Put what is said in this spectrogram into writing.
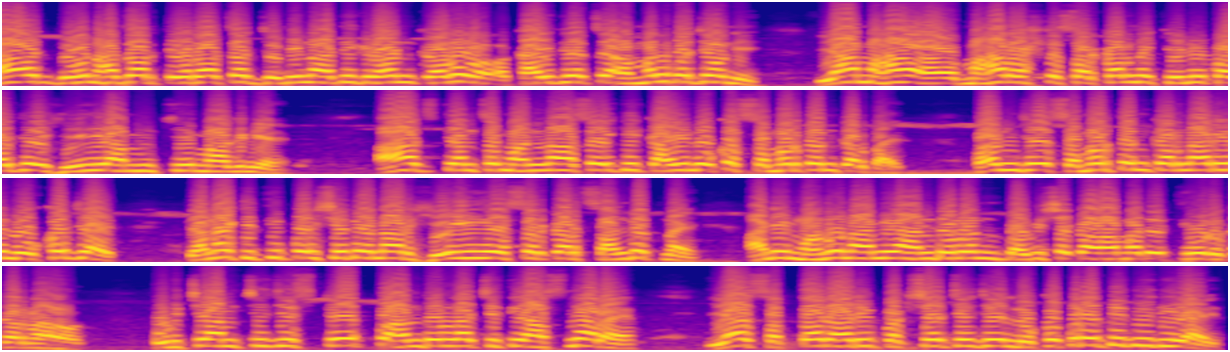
हा दोन हजार तेराचा जमीन अधिग्रहण करू कायद्याची अंमलबजावणी या महा महाराष्ट्र सरकारने केली पाहिजे ही आमची मागणी आहे. आज त्यांचं म्हणणं असं आहे की काही लोक समर्थन करतायत. पण जे समर्थन करणारी लोक जे आहेत त्यांना किती पैसे देणार हेही हे सरकार सांगत नाही. आणि म्हणून आम्ही आंदोलन भविष्य काळामध्ये तीव्र करणार आहोत. पुढची आमची जी स्टेप आंदोलनाची ती असणार आहे या सत्ताधारी पक्षाचे जे लोकप्रतिनिधी आहेत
